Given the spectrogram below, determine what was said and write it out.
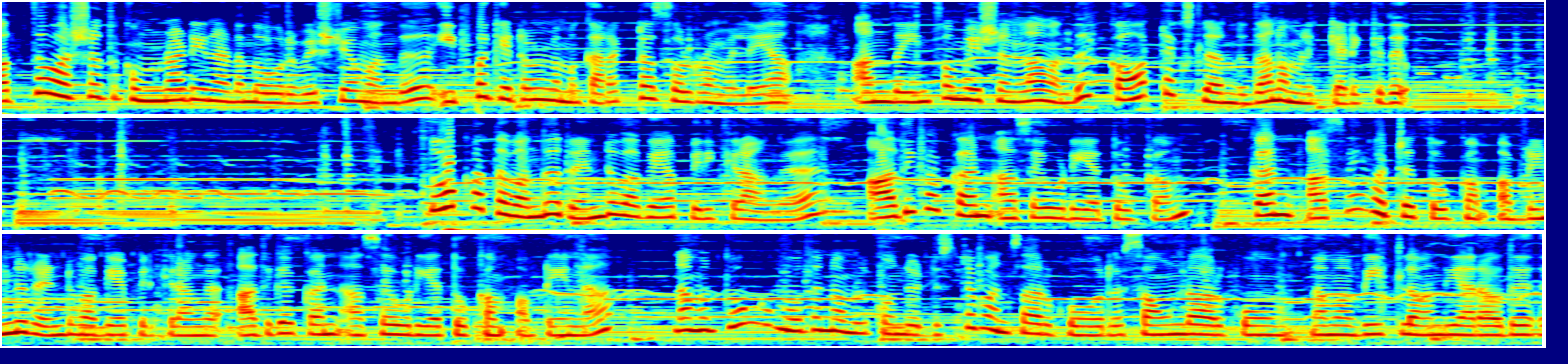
பத்து வருஷத்துக்கு முன்னாடி நடந்த ஒரு விஷயம் வந்து இப்போ கேட்டாலும் நம்ம கரெக்டாக சொல்கிறோம் இல்லையா? அந்த இன்ஃபர்மேஷன்லாம் வந்து கார்டெக்ஸ்லேருந்து தான் நம்மளுக்கு கிடைக்குது. தூக்கத்தை வந்து ரெண்டு வகையா பிரிக்கிறாங்க. அதிக கண் அசைவுடைய தூக்கம் கண் அசைவற்ற தூக்கம் அப்படின்னு ரெண்டு வகையா பிரிக்கிறாங்க. அதிக கண் அசைவுடைய தூக்கம் அப்படின்னா நம்ம தூங்கும் போது நம்மளுக்கு கொஞ்சம் டிஸ்டர்பன்ஸா இருக்கும் ஒரு சவுண்டா இருக்கும். நம்ம வீட்டில் வந்து யாராவது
